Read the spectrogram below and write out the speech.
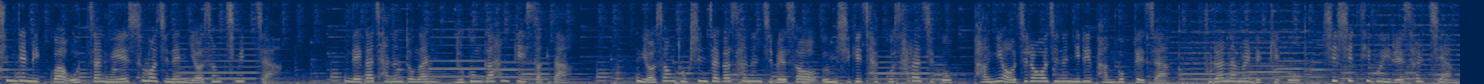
침대 밑과 옷장 위에 숨어 지낸 여성 침입자. 내가 자는 동안 누군가 함께 있었다. 여성 독신자가 사는 집에서 음식이 자꾸 사라지고 방이 어지러워지는 일이 반복되자 불안함을 느끼고 CCTV를 설치함.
